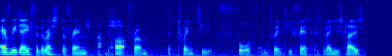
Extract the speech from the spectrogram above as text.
every day for the rest of the Fringe, apart from the 24th and 25th, because the venue's closed.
